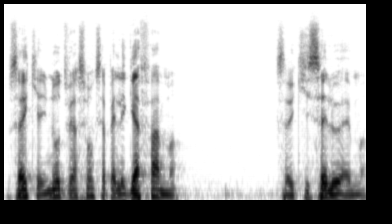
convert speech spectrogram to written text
Vous savez qu'il y a une autre version qui s'appelle les GAFAM. Vous savez qui c'est le M?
